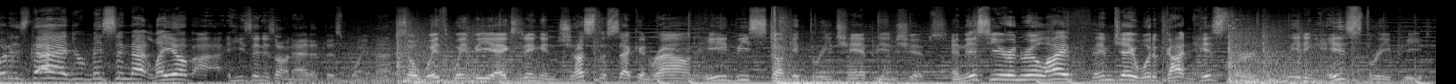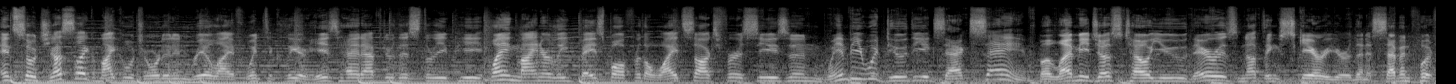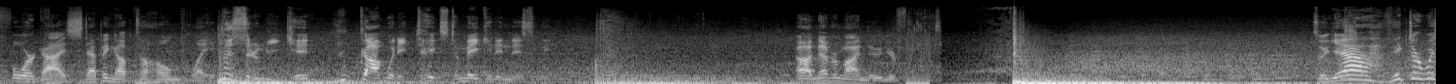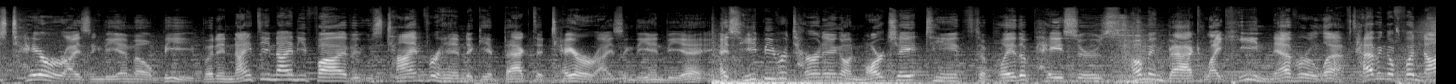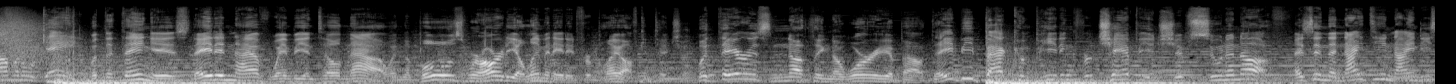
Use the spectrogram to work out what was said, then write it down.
What is that? You're missing that layup. Uh, he's in his own head at this point, man. So with Wemby exiting in just the second round, he'd be stuck at three championships. And this year in real life, MJ would have gotten his third, completing his three-peat. And so just like Michael Jordan in real life went to clear his head after this three-peat, playing minor league baseball for the White Sox for a season, Wemby would do the exact same. But let me just tell you, there is nothing scarier than a 7'4 guy stepping up to home plate. Listen to me, kid. You got what it takes to make it in this league. Ah, uh, never mind, dude. You're. So yeah, Victor was terrorizing the MLB, but in 1995, it was time for him to get back to terrorizing the NBA. As he'd be returning on March 18th to play the Pacers, coming back like he never left, having a phenomenal game. But the thing is, they didn't have Wemby until now, and the Bulls were already eliminated from playoff contention. But there is nothing to worry about. They'd be back competing for championships soon enough. As in the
